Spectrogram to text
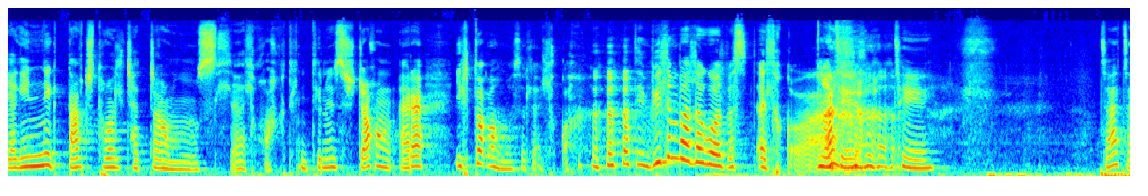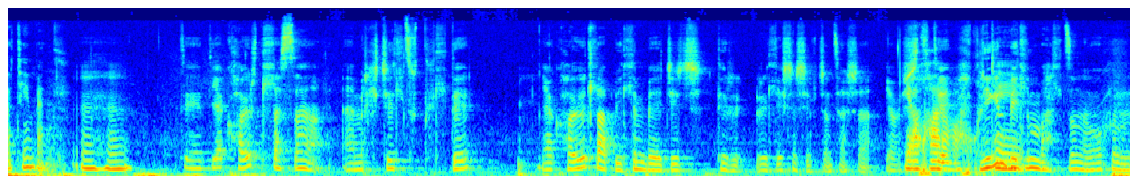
яг энэнийг давж туулж чадж байгаа хүмүүс л ойлгох байх. Тэгэхээр тэрнээс жоохон арай эрт байгаа хүмүүс л ойлгохгүй. Тийм бэлэн болоогүй бол бас ойлгохгүй. Тий. Тий. За за тийм байна. Аа. Тэгээд яг хоёр талаас амар хичээл зүтгэлтэй. Яг хоёулаа бэлэн байж иж тэр relationship чинь цаашаа шүү Явахаар байгаа байхгүй Нэг нь бэлэн болцсон нөгөөх нь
